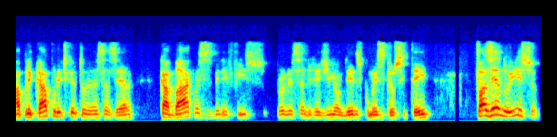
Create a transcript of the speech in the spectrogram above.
aplicar a política de tolerância zero, acabar com esses benefícios, progressão de regime é um deles, como esse que eu citei. Fazendo isso,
